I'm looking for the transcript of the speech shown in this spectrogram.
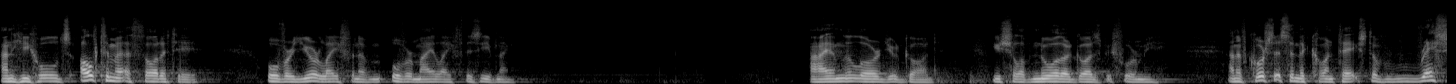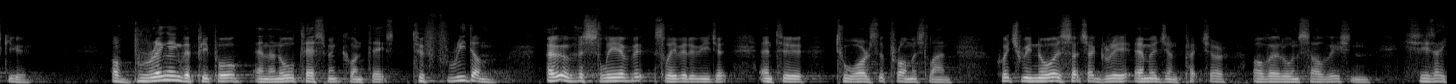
and he holds ultimate authority over your life and over my life this evening. I am the Lord your God. You shall have no other gods before me. And of course, it's in the context of rescue, of bringing the people in an Old Testament context to freedom out of the slave, slavery of Egypt into towards the promised land, which we know is such a great image and picture of our own salvation. He says, I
